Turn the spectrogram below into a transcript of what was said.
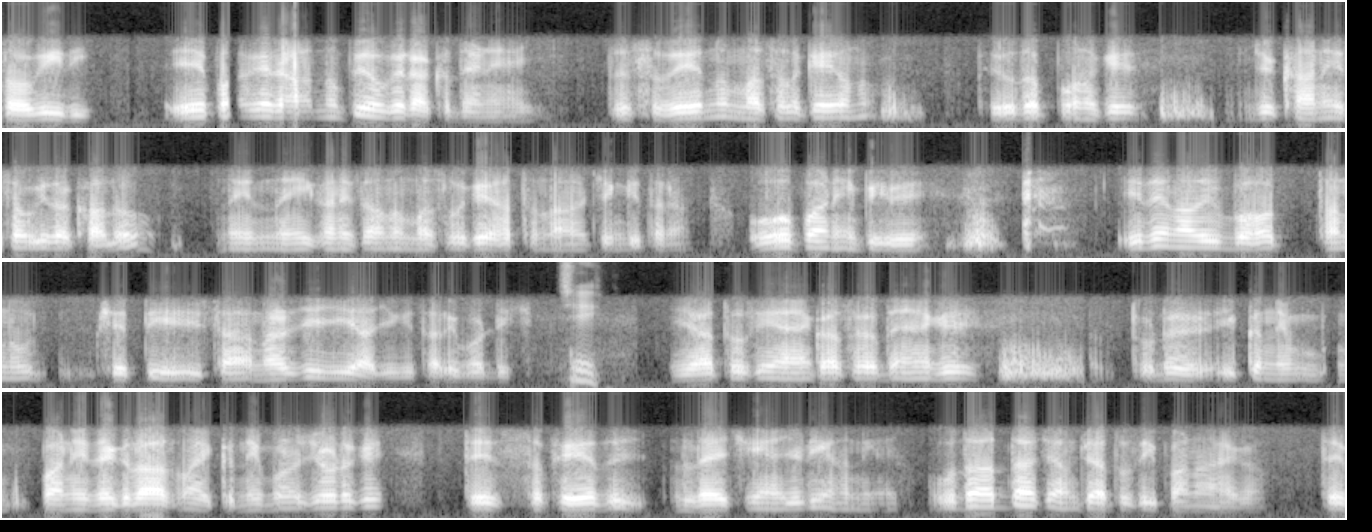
ਸੌਗੀ ਦੀ ਇਹ ਪਾ ਕੇ ਰਾਤ ਨੂੰ ਭਿਓ ਕੇ ਰੱਖ ਦੇਣੇ ਹੈ ਤੇ ਸਵੇਰ ਨੂੰ ਮਸਲ ਕੇ ਉਹਨੂੰ ਫਿਰ ਉਹਦਾ ਭੁੰਨ ਕੇ ਜੇ ਖਾਣੀ ਸੌਗੀ ਦਾ ਖਾ ਲਓ ਨਹੀਂ ਨਹੀਂ ਖਾਣੇ ਤਾਂ ਉਹਨੂੰ ਮਸਲ ਕੇ ਹੱਥ ਨਾਲ ਚੰਗੀ ਤਰ੍ਹਾਂ ਉਹ ਪਾਣੀ ਪੀਵੇ। ਇਹਦੇ ਨਾਲ ਵੀ ਬਹੁਤ ਤੁਹਾਨੂੰ ਛੇਤੀ ਸਾ એનર્ਜੀ ਜੀ ਆ ਜੇਗੀ ਸਾਰੀ ਬਾਡੀ ਜੀ। ਜਾਂ ਤੁਸੀਂ ਐਂ ਕਰ ਸਕਦੇ ਹੈਗੇ ਤੁਹਾਡੇ ਇੱਕ ਨਿੰਬੂ ਪਾਣੀ ਦੇ ਗਲਾਸ ਨਾਲ ਇੱਕ ਨਿੰਬੂ ਜੋੜ ਕੇ ਤੇ ਸਫੇਦ ਲੈਚੀਆਂ ਜਿਹੜੀਆਂ ਹੁੰਦੀਆਂ, ਉਹਦਾ ਅੱਧਾ ਚਮਚਾ ਤੁਸੀਂ ਪਾਣਾ ਹੈਗਾ ਤੇ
